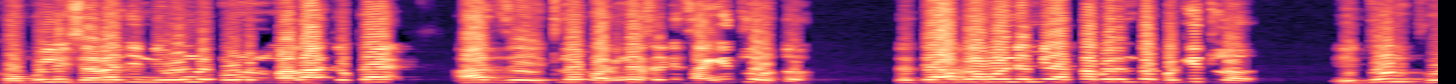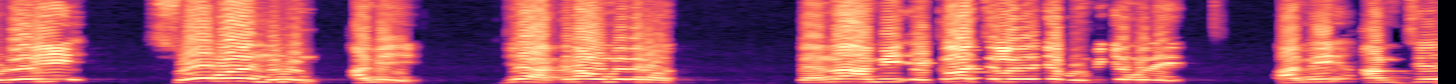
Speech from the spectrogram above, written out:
खोपोली शहराची निवडणूक म्हणून मला जो काय आज इथलं बघण्यासाठी सांगितलं होतं तर त्याप्रमाणे मी आतापर्यंत बघितलं. इथून पुढेही स्वबळ म्हणून आम्ही जे अकरा उमेदवार आहोत त्यांना आम्ही एकला चलवण्याच्या भूमिकेमध्ये आम्ही आमचे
